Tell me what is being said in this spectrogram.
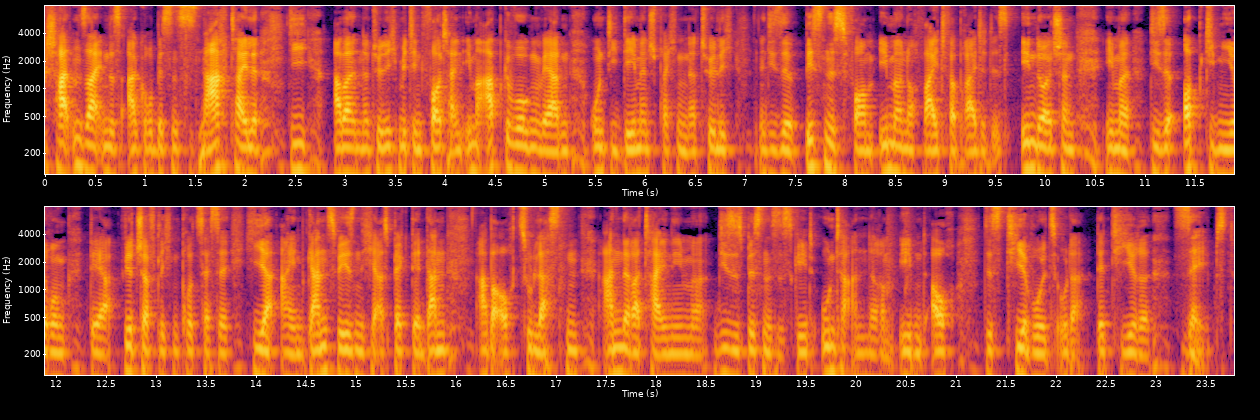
Schattenseiten des Agrobusinesses, Nachteile, die aber natürlich mit den Vorteilen immer abgewogen werden und die dementsprechend natürlich diese Businessform immer noch weit verbreitet ist in Deutschland. Immer diese Optimierung der wirtschaftlichen Prozesse hier ein ganz wesentlicher Aspekt, der dann aber auch zu Lasten anderer Teilnehmer dieses Businesses geht, unter anderem eben auch des Tierwohls oder der Tiere selbst.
